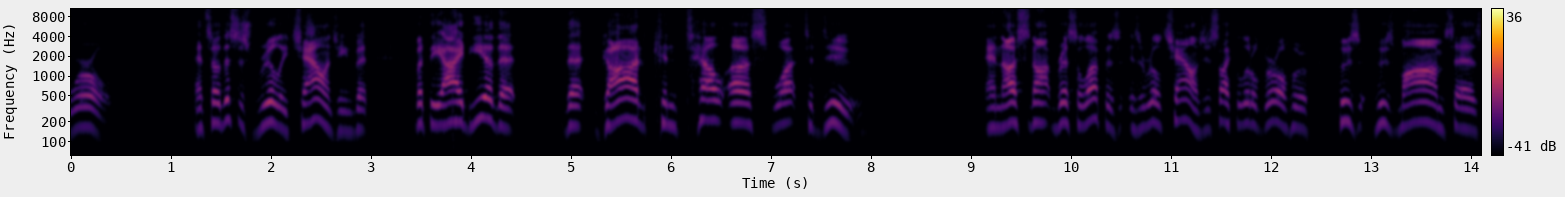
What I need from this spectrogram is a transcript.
world. And so this is really challenging, but, but the idea that, that God can tell us what to do and us not bristle up is, is a real challenge. It's like a little girl who, whose, whose mom says,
